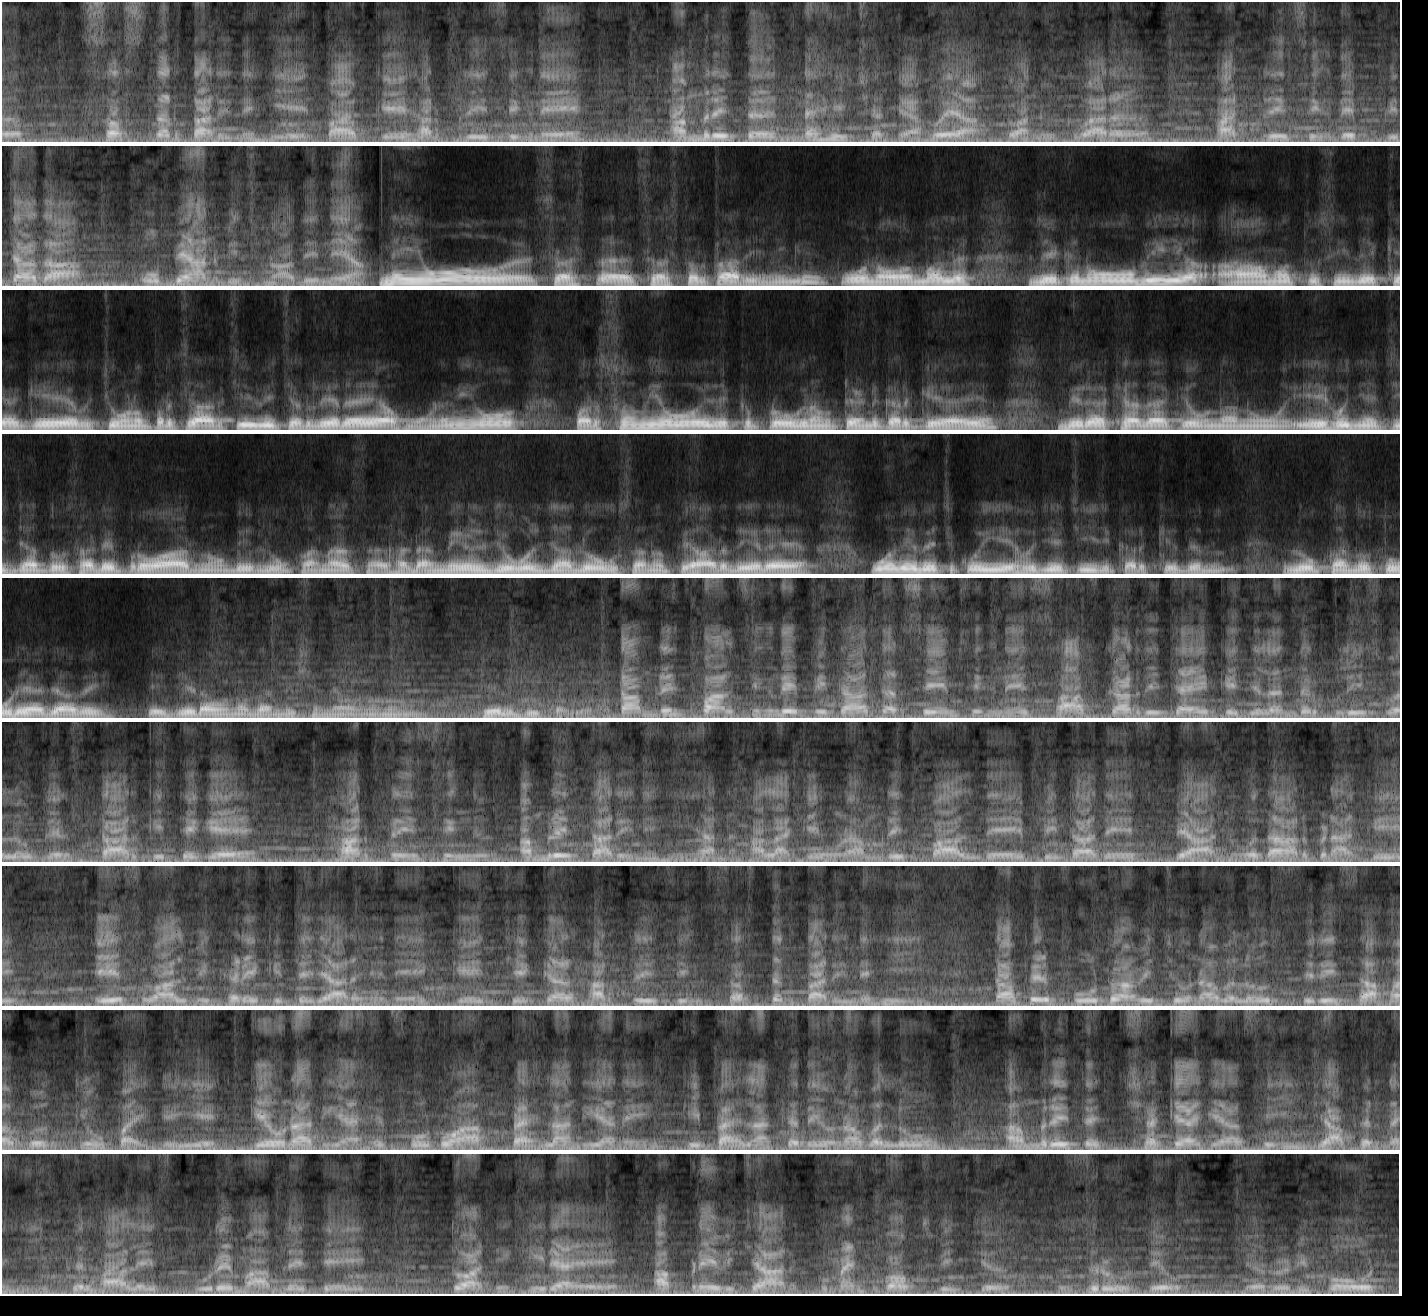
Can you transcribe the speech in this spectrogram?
ਸ਼ਸਤਰਧਾਰੀ ਨਹੀਂ ਹੈ ਭਾਵ ਕਿ ਹਰਪ੍ਰੀਤ ਸਿੰਘ ਨੇ ਅੰਮ੍ਰਿਤ ਨਹੀਂ ਛਕਿਆ ਹੋਇਆ। ਤੁਹਾਨੂੰ ਇੱਕ ਵਾਰ ਹਰਪ੍ਰੀਤ ਸਿੰਘ ਦੇ ਪਿਤਾ ਦਾ ਉਹ ਬਿਆਨ ਵੀ ਸੁਣਾ ਦਿੰਦੇ ਹਾਂ। ਨਹੀਂ ਉਹ ਸ਼ਸਤਰ ਸ਼ਸਤਰਧਾਰੀ ਨਹੀਂਗੇ ਉਹ ਨਾਰਮਲ ਲੇਕਿਨ ਉਹ ਵੀ ਆਮ ਤੁਸੀਂ ਦੇਖਿਆ ਕਿ ਚੋਣ ਪ੍ਰਚਾਰ 'ਚ ਵੀ ਵਿਚਰਦੇ ਰਹੇ ਆ। ਹੁਣ ਵੀ ਉਹ ਪਰਸੋਂ ਵੀ ਉਹ ਇੱਕ ਪ੍ਰੋਗਰਾਮ ਅਟੈਂਡ ਕਰਕੇ ਆਏ ਆ। ਮੇਰਾ ਖਿਆਲ ਹੈ ਕਿ ਉਹਨਾਂ ਨੂੰ ਇਹੋ ਜਿਹੀਆਂ ਚੀਜ਼ਾਂ ਤੋਂ ਸਾਡੇ ਪਰਿਵਾਰ ਨੂੰ ਵੀ ਲੋਕਾਂ ਨਾਲ ਸਾਡਾ ਮੇਲ ਜੋਲ ਜਾਂ ਲੋਕ ਸਾਨੂੰ ਪਿਆਰ ਦੇ ਰਹੇ ਆ। ਉਹਦੇ ਵਿੱਚ ਕੋਈ ਇਹੋ ਜਿਹੀ ਚੀਜ਼ ਕਰਕੇ ਤੇ ਲੋਕਾਂ ਤੋਂ ਤੋੜਿਆ ਜਾਵੇ ਤੇ ਜਿਹੜਾ ਉਹਨਾਂ ਦਾ ਮਿਸ਼ਨ ਹੈ ਉਹਨਾਂ ਨੂੰ ਫੇਲ ਕੀਤਾ ਜਾਵੇ। ਤਾਂ ਅੰਮ੍ਰਿਤਪਾਲ ਸਿੰਘ ਦੇ ਪਿਤਾ ਤਰਸੇਮ ਸਿੰਘ ਨੇ ਸਾਫ਼ ਕਰ ਦਿੱਤਾ ਹੈ ਕਿ ਜਲੰਧਰ ਪੁਲਿਸ ਵੱਲੋਂ ਗ੍ਰਿਫਤਾਰ ਕੀਤੇ ਗਏ ਹਰਪ੍ਰੀਤ ਸਿੰਘ ਅੰਮ੍ਰਿਤਧਾਰੀ ਨਹੀਂ ਹਨ। ਹਾਲਾਂਕਿ ਹੁਣ ਅੰਮ੍ਰਿਤਪਾਲ ਦੇ ਪਿਤਾ ਦੇ ਇਸ ਬਿਆਨ ਨੂੰ ਆਧਾਰ ਬਣਾ ਕੇ ਇਹ ਸਵਾਲ ਵੀ ਖੜੇ ਕੀਤੇ ਜਾ ਰਹੇ ਨੇ ਕਿ ਜੇਕਰ ਹਰਪ੍ਰੀਤ ਸਿੰਘ ਸ਼ਸਤਰਧਾਰੀ ਨਹੀਂ, ਤਾਂ ਫਿਰ ਫੋਟੋਆਂ ਵਿੱਚ ਉਹਨਾਂ ਵੱਲੋਂ ਸ੍ਰੀ ਸਾਹਿਬ ਕਿਉਂ ਪਾਈ ਗਈ ਹੈ ਕਿ ਉਹਨਾਂ ਦੀਆਂ ਇਹ ਫੋਟੋਆਂ ਪਹਿਲਾਂ ਦੀਆਂ ਨੇ, ਕਿ ਪਹਿਲਾਂ ਕਦੇ ਉਹਨਾਂ ਵੱਲੋਂ ਅੰਮ੍ਰਿਤ ਛਕਿਆ ਗਿਆ ਸੀ ਜਾਂ ਫਿਰ ਨਹੀਂ? ਫਿਲਹਾਲ ਇਸ ਪੂਰੇ ਮਾਮਲੇ ਤੇ ਤੁਹਾਡੀ ਕੀ ਰਾਏ ਹੈ? ਆਪਣੇ ਵਿਚਾਰ ਕਮੈਂਟ ਬਾਕਸ ਵਿੱਚ ਜ਼ਰੂਰ ਦਿਓ। Bureau report,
